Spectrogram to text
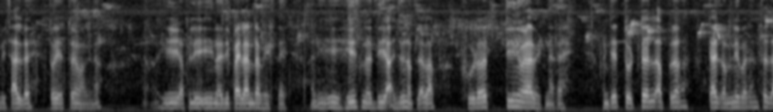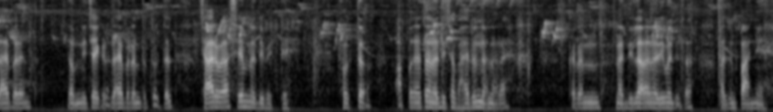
मी चाललो आहे तो येतो आहे मागनं. ही आपली ही नदी पहिल्यांदा भेटलं आहे आणि ही- हीच नदी अजून आपल्याला पुढं तीन वेळा भेटणार आहे. म्हणजे टोटल आपलं त्या जमिनीपर्यंत जायपर्यंत जमिनीच्या इकडे जायपर्यंत टोटल चार वेळा सेम नदी भेटते. फक्त आपण आता नदीच्या बाहेरून जाणार आहे. कारण नदीला नदीमध्ये तर अजून पाणी आहे.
